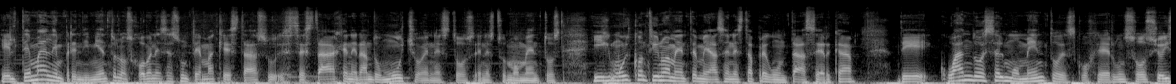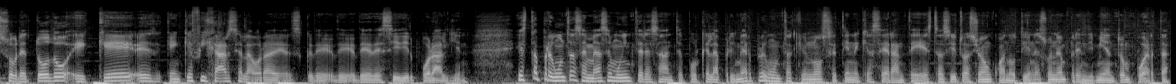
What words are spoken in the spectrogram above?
el tema del emprendimiento en los jóvenes es un tema que está, se está generando mucho en estos, en estos momentos y muy continuamente me hacen esta pregunta acerca de cuándo es el momento de escoger un socio y sobre todo eh, qué, en qué fijarse a la hora de, de decidir por alguien. Esta pregunta se me hace muy interesante porque la primera pregunta que uno se tiene que hacer ante esta situación cuando tienes un emprendimiento en puerta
